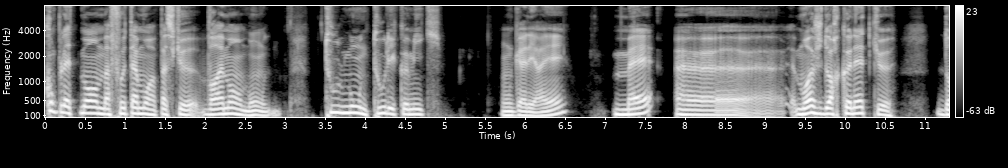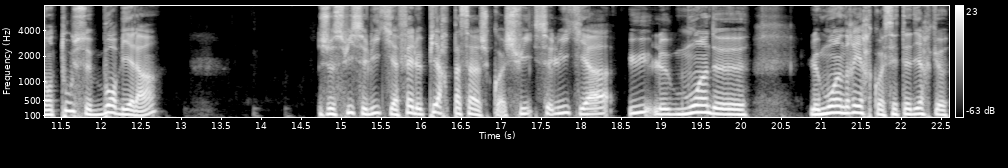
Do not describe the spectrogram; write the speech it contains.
complètement ma faute à moi parce que vraiment, bon, tout le monde, tous les comiques ont galéré, mais euh, moi, je dois reconnaître que dans tout ce bourbier-là, je suis celui qui a fait le pire passage, quoi. Je suis celui qui a eu le moins de le moins de rire, quoi. C'est-à-dire que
